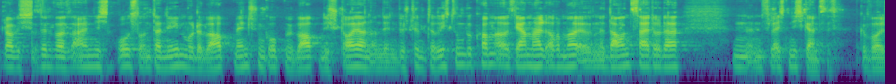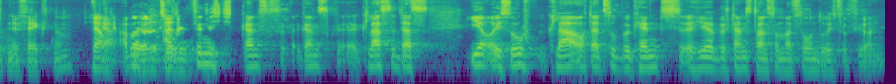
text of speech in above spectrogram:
glaube ich, sind wir uns einig, große Unternehmen oder überhaupt Menschengruppen überhaupt nicht steuern und in bestimmte Richtungen bekommen. Aber sie haben halt auch immer irgendeine Downside oder einen vielleicht nicht ganz gewollten Effekt. Ne? Ja, ja, aber ja, also finde ich ganz, ganz klasse, dass ihr euch so klar auch dazu bekennt, hier Bestandstransformationen durchzuführen.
